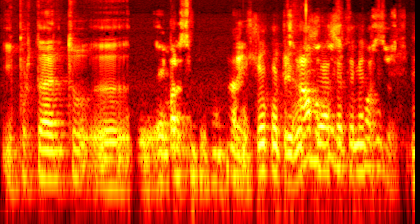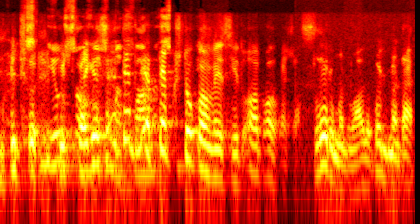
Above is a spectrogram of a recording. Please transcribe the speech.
e, portanto, uh, embora se me perguntarem... O seu contributo será certamente posso... muito, eu muito bem. Até, forma... até que estou convencido. Oh, oh, já, se ler o manual, eu vou-lhe mandar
